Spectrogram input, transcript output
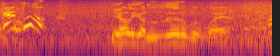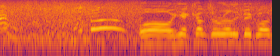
Dad, look. You only got a little bit wet. Whoa, here comes a really big one.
